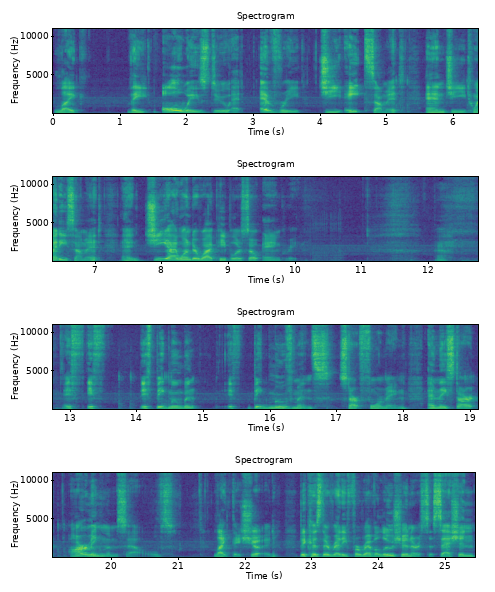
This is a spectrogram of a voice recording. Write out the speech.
like they always do at every G8 summit and G20 summit. And gee, I wonder why people are so angry. If if if big movement if big movements start forming and they start arming themselves like they should because they're ready for revolution or secession,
